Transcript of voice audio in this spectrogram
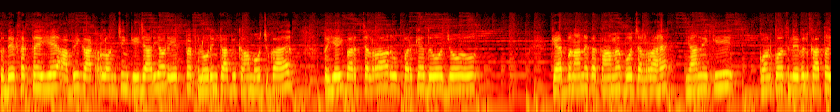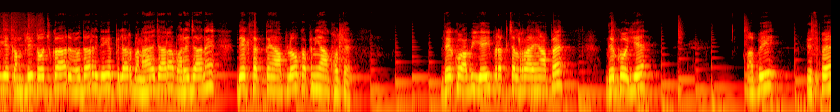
तो देख सकते हैं, ये अभी गाटर लॉन्चिंग की जा रही है और एक पे फ्लोरिंग का भी काम हो चुका है। तो यही वर्क चल रहा है और ऊपर के दो जो कैब बनाने का काम है, वो चल रहा है। यानी कि कौन कौन लेवल का तो ये कंप्लीट हो चुका है और उधर ये पिलर बनाया जा रहा भरे जाने। देख सकते हैं आप लोग अपनी आँखों से। देखो, अभी यही वर्क चल रहा है यहाँ पे। देखो ये, अभी इस पे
